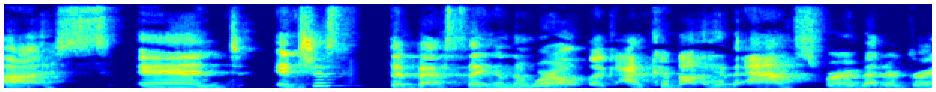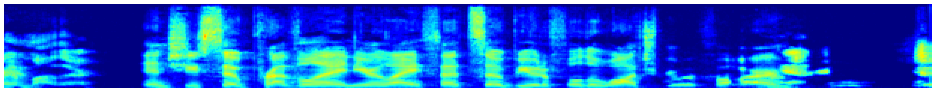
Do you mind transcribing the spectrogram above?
us and it's just the best thing in the world. Like I could not have asked for a better grandmother. And she's so prevalent in your life. That's so beautiful to watch from afar. Yeah.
